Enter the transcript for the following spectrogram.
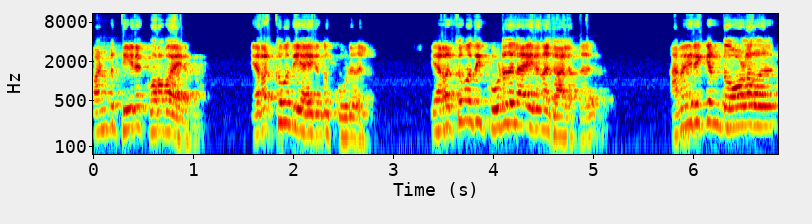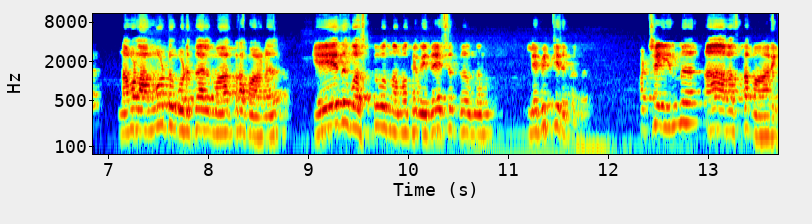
പണ്ട് തീരെ കുറവായിരുന്നു. ഇറക്കുമതി ആയിരുന്നു കൂടുതൽ. ഇറക്കുമതി കൂടുതലായിരുന്ന കാലത്ത് അമേരിക്കൻ ഡോളർ നമ്മൾ അങ്ങോട്ട് കൊടുത്താൽ മാത്രമാണ് ഏത് വസ്തുവും നമുക്ക് വിദേശത്ത് നിന്നും ലഭിച്ചിരുന്നത്. പക്ഷെ ഇന്ന് ആ അവസ്ഥ മാറി.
